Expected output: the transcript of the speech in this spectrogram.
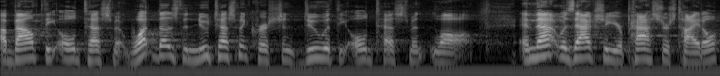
about the Old Testament. What does the New Testament Christian do with the Old Testament law? And that was actually your pastor's title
